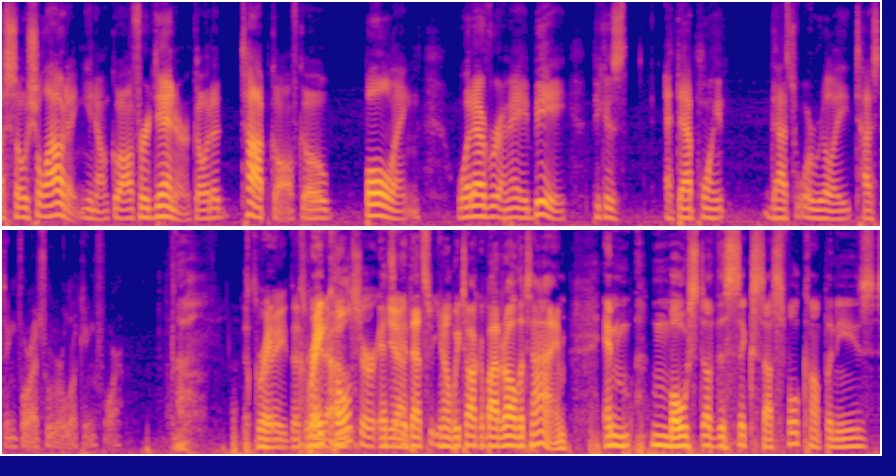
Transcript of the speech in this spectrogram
a social outing. You know, go out for dinner, go to Top Golf, go bowling, whatever it may be, because at that point, that's what we're really testing for. That's what we're looking for. Ah. That's great, That's great great. Um, culture. It's yeah. that's you know we talk about it all the time, and m- most of the successful companies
